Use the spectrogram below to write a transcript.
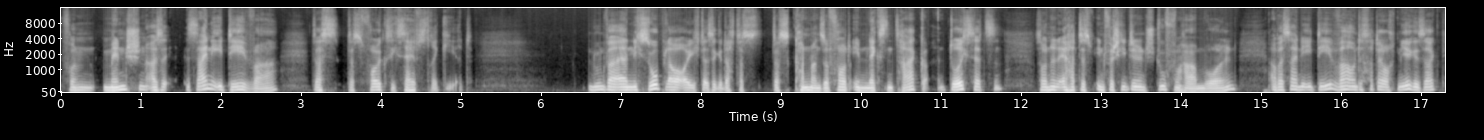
von Menschen. Also seine Idee war, dass das Volk sich selbst regiert. Nun war er nicht so blauäugig, dass er gedacht hat, das, das kann man sofort im nächsten Tag durchsetzen, sondern er hat es in verschiedenen Stufen haben wollen. Aber seine Idee war, und das hat er auch mir gesagt,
